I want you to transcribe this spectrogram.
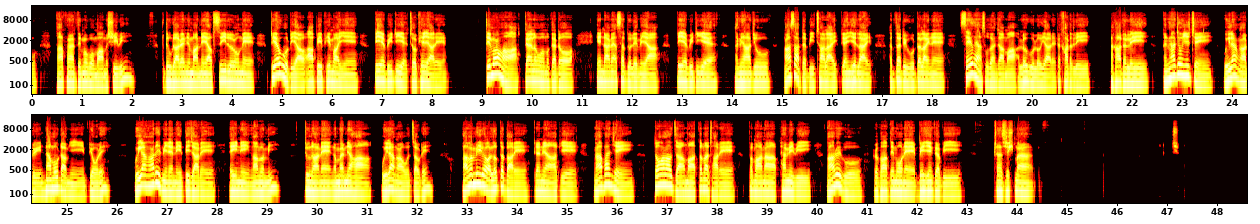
ငါဖန်တင်မပေါ်မှာမရှိဘူး အတူလာတဲ့မြန်မာနှစ်ယောက်စီးလုံးနဲ့တယောက်ကိုတယောက်အားပေးဖေးမှရင်တရပီတရဲ့ကြော်ဖြတ်ရတယ်တင်မောဟာကန်လုံးဝမကတ်တော့အင်တာနက်အဆက်အသွယ်လည်းမရတရပီတရဲ့အများကျိုးငါးစာတက်ပြီးချလိုက်ပြန်ရစ်လိုက်အသက်တွေကိုတက်လိုက်နဲ့ဆဲဆန်ဆိုတန်ကြမှာအလုပ်ကိုလုပ်ရတယ်တခါတလေတခါတလေငငါးကျုံရစ်ချိန်ဝေလာငါးတွေနှမ်းမုတ်တာမြင်ရင်ပျော်တယ်ဝေလာငါးတွေမြင်တဲ့နေသိကြတယ်အိမ်နေငါမမီတူနာနဲ့ငမက်မြဟာဝေလာငါးကိုကြောက်တယ် ငါမမီတော့အလုတ်သက်တာတယ်ပြန်များအပြည့်ငါးဖန်းချိန်တောင်းလောက်ကြာမှသတ်မှတ်ထားတဲ့ပမာဏဖမ်းမိပြီးငါးတွေကိုရဘာသင်းမောနဲ့ဘေးချင်းကပ်ပြီး transition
